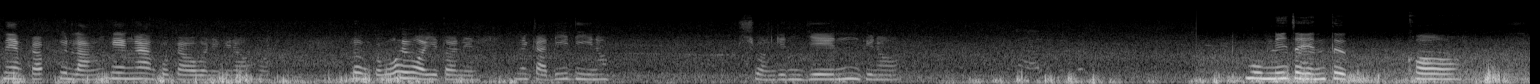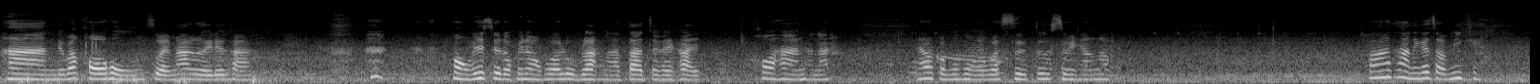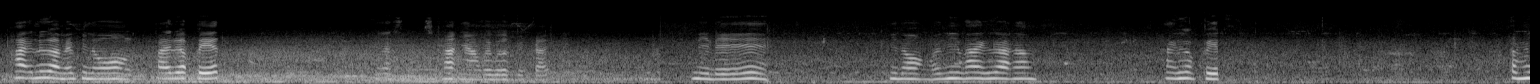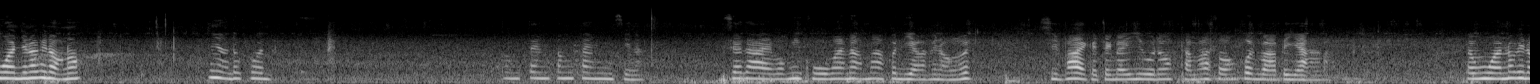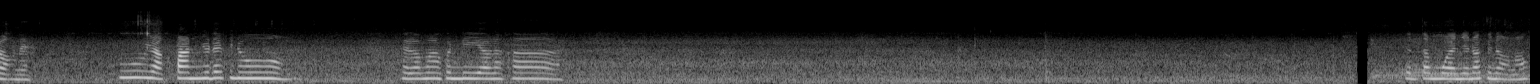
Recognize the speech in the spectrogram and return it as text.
แนมครับขึ้นหลังแห้งง่ามกว่าเก่าวันนี้พี่น้องเริ่มกับโอ้ยวอยอยู่ตอนนี้บรรยากาศดีๆเนาะช่วงเย็นๆพี่น้องมุมนี้จะเห็นตึกคอ หานหรือว่าคอหงส์สวยมากเลยด้อค่ะหองไม่ได้ซื้อดอกพี่น้องเพราะว่ารูปร่างหน้าตาจะคล้ายๆคอหานนะเท่ากับโมโหว่าซื้อตึกซื้อหยังเนาะป้าทางนี้ก็จะมีแพายเรือไหมพี่น้องพายเรือเป็ดแล้ายางไปเบิกไกลๆนี่เด้พี่น้องไม่มีพายเรือนะให้เลือเป็ด ตะมวนอยู่เนาะพี่น้องเนาะเนี่ยทุกคน ต้องแต่งต้องแต่งสินะเสียดายว่ามีครูมานะมากคนเดียวพี่น้องเอ้ยสิพายกับจังไดอยู่เนาะทำเอาสองคนวาไปยาตะมวนเนาะพี่น้องเนี่ยอู้อยากปันอยู่ได้พี่น้องแต่เรามาคนเดียวนะคะ เป็นตะมวนอยู่เนาะพี่น้องเนาะ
